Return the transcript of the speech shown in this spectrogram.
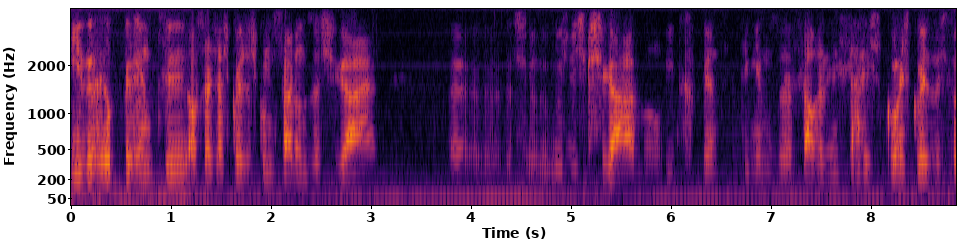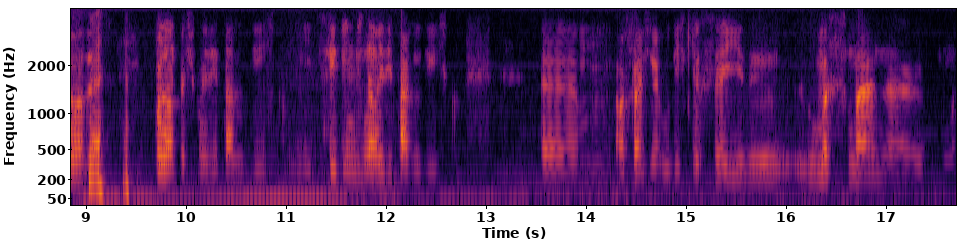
e de repente, ou seja, as coisas começaram-nos a chegar, uh, os discos chegavam, e de repente tínhamos a sala de ensaios com as coisas todas prontas para editar o disco, e decidimos não editar o disco. Um, ou seja, o disco ia sair uma semana, uma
